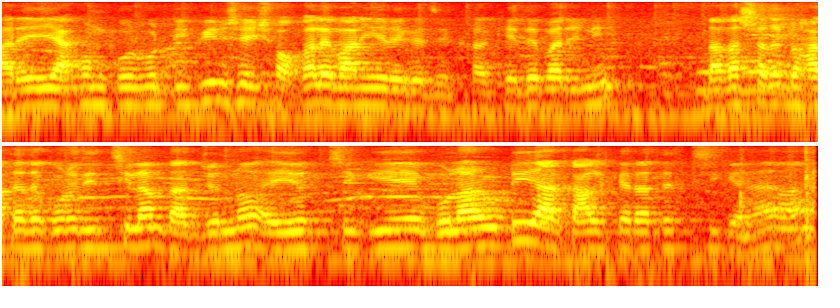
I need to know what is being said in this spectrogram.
আর এই এখন করব টিফিন সেই সকালে বানিয়ে রেখেছে খেতে পারিনি। দাদার সাথে একটু হাতে হাতে করে দিচ্ছিলাম তার জন্য এই হচ্ছে গিয়ে গোলা রুটি আর কালকে রাতের চিকেন হ্যাঁ?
